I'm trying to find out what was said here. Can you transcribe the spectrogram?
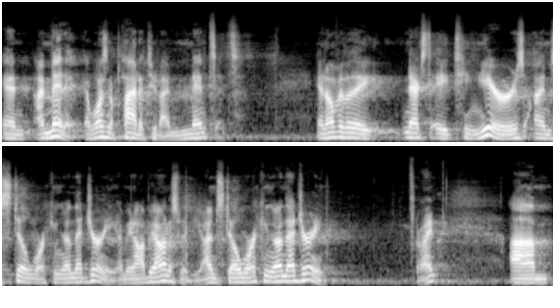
And I meant it. It wasn't a platitude, I meant it. And over the next 18 years, I'm still working on that journey. I mean, I'll be honest with you, I'm still working on that journey, right? Um,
